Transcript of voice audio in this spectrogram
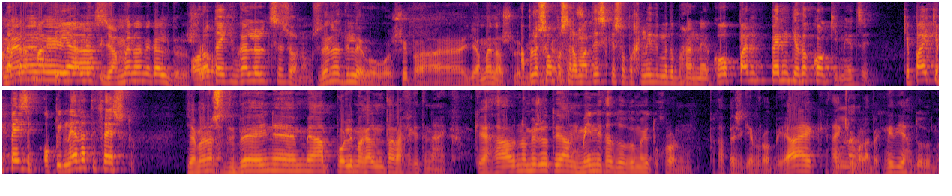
ήταν μένα, είναι, τραυματίας. καλύ- για μένα είναι καλύτερος. Ο Ρότα έχει βγάλει όλη τη σεζόν όμως. Δεν αντιλέγω εγώ, σου είπα. ε, Για μένα σου λέω. Απλώς ότι είναι όπως καλύτερος. τραυματίσει και στο παιχνίδι με τον Παναθηναϊκό, παίρνει, παίρνει και εδώ κόκκινη έτσι. Και πάει και παίζει ο Πινέδα τη θέση του. Για μένα ο Σιντιμπέ είναι μια πολύ μεγάλη μεταγραφή για την ΑΕΚ. Και θα, νομίζω ότι αν μείνει θα το δούμε για του χρόνου. Που θα παίζει και Ευρώπη η ΑΕΚ, θα έχει και πολλά παιχνίδια, θα το δούμε.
